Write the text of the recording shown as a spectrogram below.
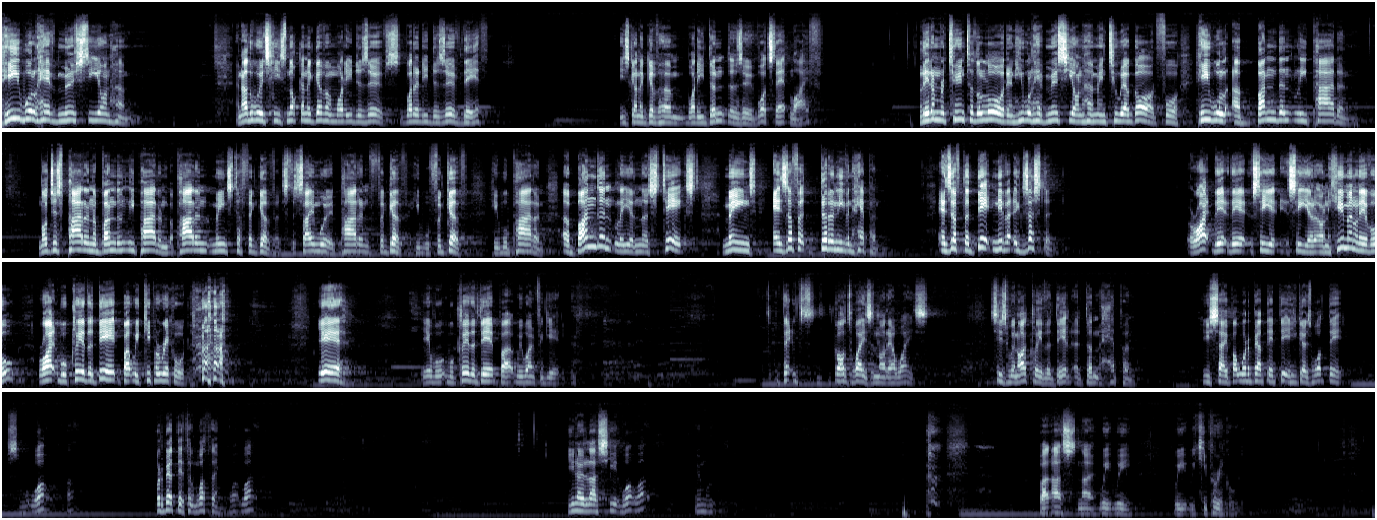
he will have mercy on him. In other words, he's not going to give him what he deserves. What did he deserve? Death. He's going to give him what he didn't deserve. What's that life? Let him return to the Lord, and he will have mercy on him and to our God, for he will abundantly pardon. Not just pardon, abundantly pardon, but pardon means to forgive. It's the same word pardon, forgive. He will forgive, he will pardon. Abundantly in this text means as if it didn't even happen, as if the debt never existed. All right, there, there, see, see, on a human level, right, we'll clear the debt, but we keep a record. yeah, yeah, we'll, we'll clear the debt, but we won't forget. That's, God's ways are not our ways. He says, when I clear the debt, it didn't happen. You say, but what about that debt? He goes, what debt? What? What, what about that thing? What thing? What? What? You know, last year, what? What? When but us, no, we, we, we, we keep a record.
